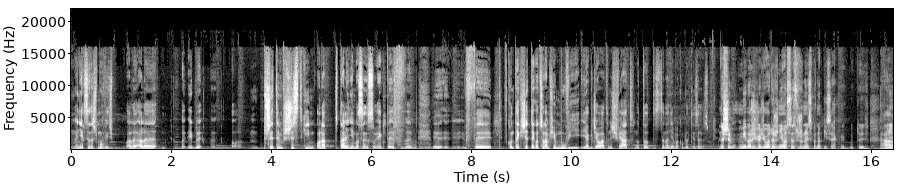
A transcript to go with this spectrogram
no nie chcę też mówić, ale, ale jakby przy tym wszystkim ona totalnie nie ma sensu. Jakby w, w, w, kontekście tego, co nam się mówi, jak działa ten świat, no to ta scena nie ma kompletnie sensu. Znaczy, mi bardziej chodziło o to, że nie ma sensu, że ona jest po napisach. Jakby to jest, to nie,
